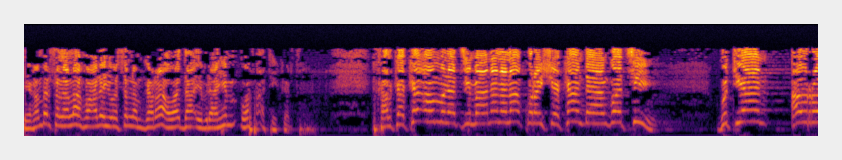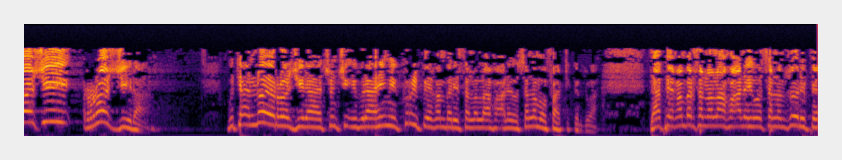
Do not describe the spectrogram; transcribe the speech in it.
پێغمبەر صلی الله عليه وسلم گەڕاوە دا ئیبراهیم وفاتی کرد. خەڵکەکە ئەو منەتجیمانە لە ناو قوڕیشیەکان دەیانگۆ چی؟ گوتیان ئەو ڕۆژی ڕۆژ گیرە گوتیان لۆی ڕۆژگیرە چونچی ئیبراهیمی کوڕی پێغمبەری صلی الله عليه وسلم وفاتی کردووە. دا پێغمبەر صلی الله عليه وسلم زۆری پێ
